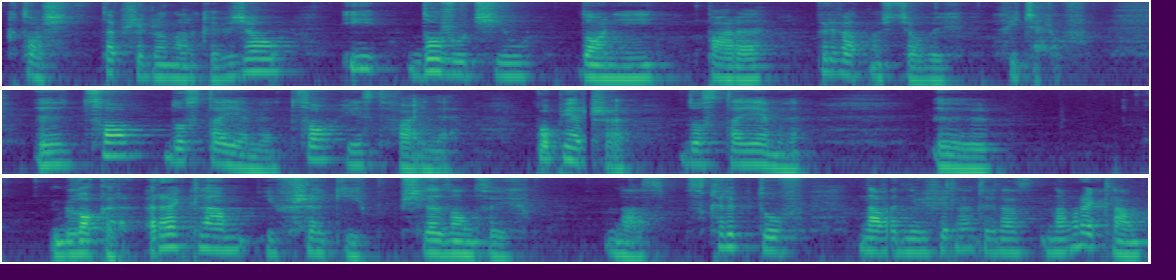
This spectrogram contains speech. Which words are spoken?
ktoś tę przeglądarkę wziął i dorzucił do niej parę prywatnościowych feature'ów. Y, Co dostajemy? Co jest fajne? Po pierwsze, dostajemy y, bloker reklam i wszelkich śledzących nas skryptów, nawet nie wyświetlających nas, nam reklam,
